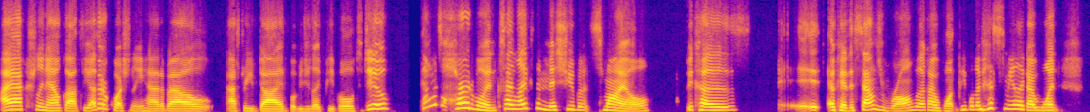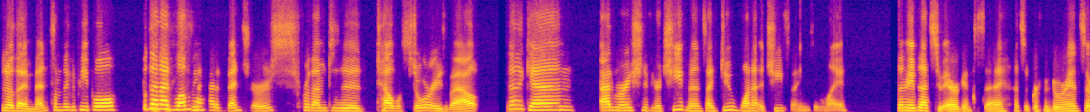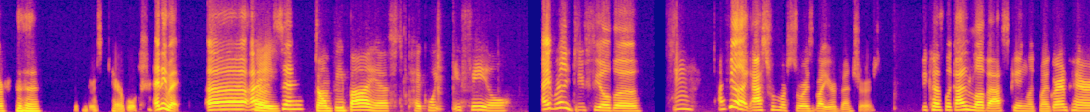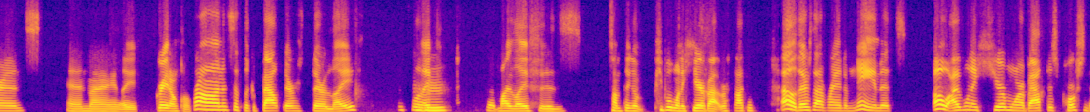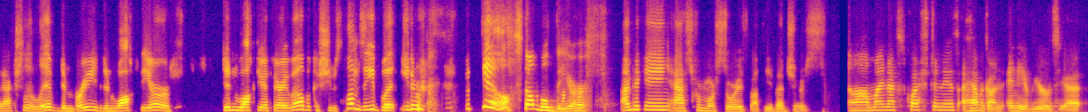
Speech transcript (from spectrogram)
I actually now got the other question that you had about after you've died, what would you like people to do? That one's a hard one because I like the miss you but smile because it, okay, this sounds wrong, but like I want people to miss me. Like I want to know that I meant something to people. But then I'd love if I had adventures for them to tell stories about. Then again, admiration of your achievements. I do want to achieve things in life. Then maybe that's too arrogant to say. That's a Gryffindor answer. Gryffindor's terrible. Anyway, uh, hey, I would say don't be biased. Pick what you feel. I really do feel the. Mm, I feel like ask for more stories about your adventures because like I love asking like my grandparents and my like great uncle Ron and stuff like about their their life. Like mm-hmm. that my life is something that people want to hear about. It's not just oh, there's that random name. It's oh, I want to hear more about this person that actually lived and breathed and walked the earth. Didn't walk the earth very well because she was clumsy, but either but still stumbled the earth. I'm picking ask for more stories about the adventures. Uh, my next question is I haven't gotten any of yours yet.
